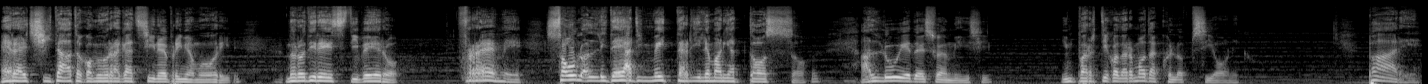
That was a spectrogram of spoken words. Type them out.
Era eccitato come un ragazzino ai primi amori. Non lo diresti, vero? Freme solo all'idea di mettergli le mani addosso. A lui e ai suoi amici. In particolar modo a quello psionico. Pare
